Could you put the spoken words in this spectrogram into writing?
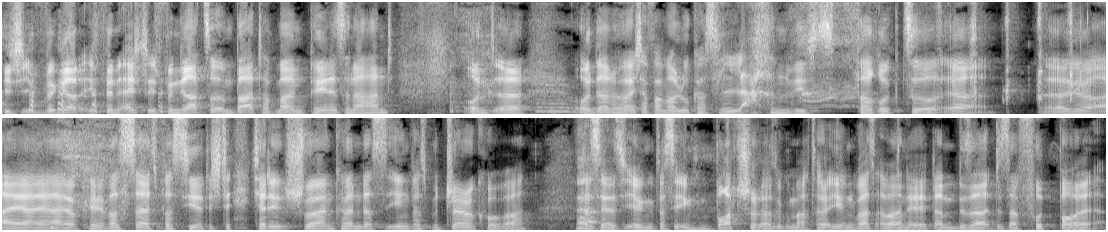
Ich, ich bin gerade, ich bin echt, ich bin gerade so im Bad, hab meinen Penis in der Hand und äh, und dann höre ich auf einmal Lukas lachen, wie es verrückt so. Ja. Äh, ja, ah, ja, ja, okay, was ist da jetzt passiert? Ich, ich hätte schwören können, dass irgendwas mit Jericho war. Dass er jetzt irgend, dass er irgendeinen Botch oder so gemacht hat oder irgendwas, aber nee, dann dieser, dieser Football,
